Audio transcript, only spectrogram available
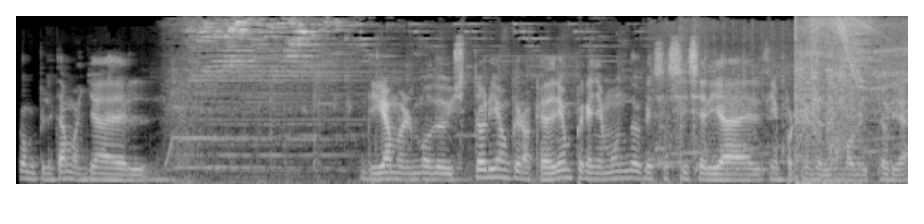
Completamos ya el... Digamos el modo historia, aunque nos quedaría un pequeño mundo, que ese sí sería el 100% del modo historia.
